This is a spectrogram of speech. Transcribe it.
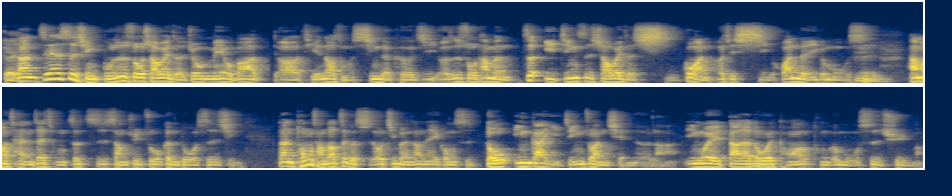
对。但这件事情不是说消费者就没有办法呃体验到什么新的科技，而是说他们这已经是消费者习惯而且喜欢的一个模式，嗯他们才能再从这之上去做更多的事情。但通常到这个时候，基本上那些公司都应该已经赚钱了啦，因为大家都会同样同个模式去嘛。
